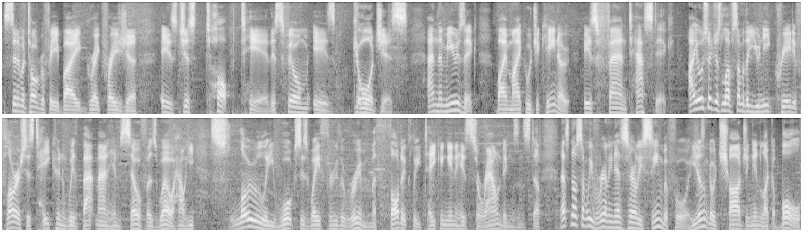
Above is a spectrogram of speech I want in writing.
cinematography by Greig Fraser is just top tier. This film is gorgeous. And the music by Michael Giacchino is fantastic. I also just love some of the unique creative flourishes taken with Batman himself as well, how he slowly walks his way through the room, methodically taking in his surroundings and stuff. That's not something we've really necessarily seen before. He doesn't go charging in like a bull,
